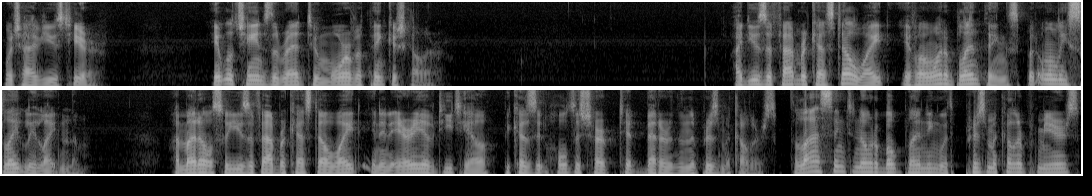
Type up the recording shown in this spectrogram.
which I have used here. It will change the red to more of a pinkish color. I'd use a Faber-Castell white if I want to blend things but only slightly lighten them. I might also use a Faber-Castell white in an area of detail because it holds a sharp tip better than the Prismacolors. The last thing to note about blending with Prismacolor Premiers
